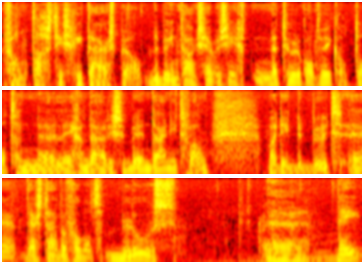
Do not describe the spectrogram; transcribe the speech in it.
fantastisch gitaarspel. De Bintangs hebben zich natuurlijk ontwikkeld tot een legendarische band, daar niet van. Maar dit debuut, daar staat bijvoorbeeld Blues... nee,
